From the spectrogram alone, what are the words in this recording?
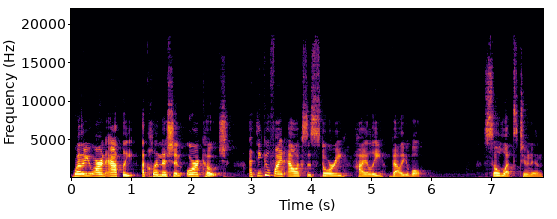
Whether you are an athlete, a clinician, or a coach, I think you'll find Alex's story highly valuable. So let's tune in.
